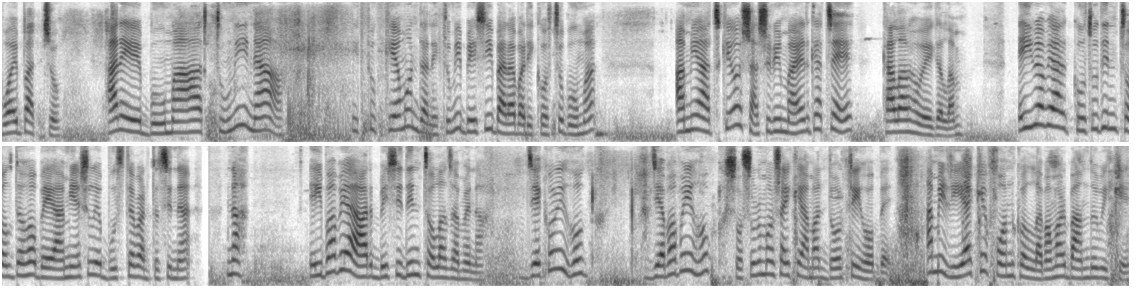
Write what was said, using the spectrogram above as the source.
ভয় পাচ্ছ। আরে বৌমা, তুমি না, একটু কেমন জানি, তুমি বেশি বাড়াবাড়ি করছ বৌমা। আমি আজকেও শাশুড়ি মায়ের কাছে কালার হয়ে গেলাম। এইভাবে আর কতদিন চলতে হবে আমি আসলে বুঝতে পারতেছি না। না, এইভাবে আর বেশি দিন চলা যাবে না। যে করেই হোক, যেভাবেই হোক, শ্বশুরমশাইকে আমার ধরতেই হবে। আমি রিয়াকে ফোন করলাম, আমার বান্ধবীকে।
